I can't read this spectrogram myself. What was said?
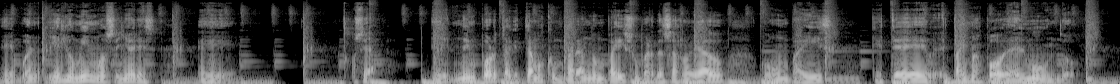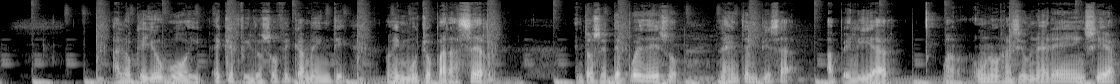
Eh, bueno, y es lo mismo, señores. o sea, eh, no importa que estamos comparando un país súper desarrollado con un país que esté el país más pobre del mundo. A lo que yo voy es que filosóficamente no hay mucho para hacer. Entonces, después de eso, la gente empieza a pelear. Bueno, uno recibe una herencia,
